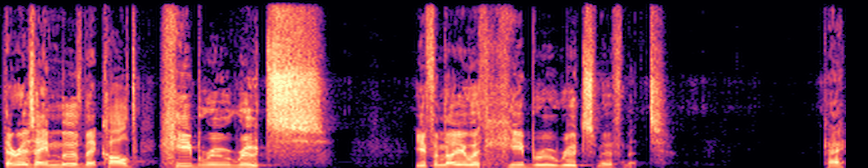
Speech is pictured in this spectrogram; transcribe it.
There is a movement called Hebrew Roots. You familiar with Hebrew roots movement? Okay?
